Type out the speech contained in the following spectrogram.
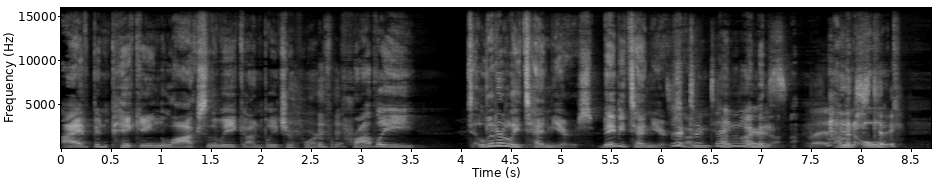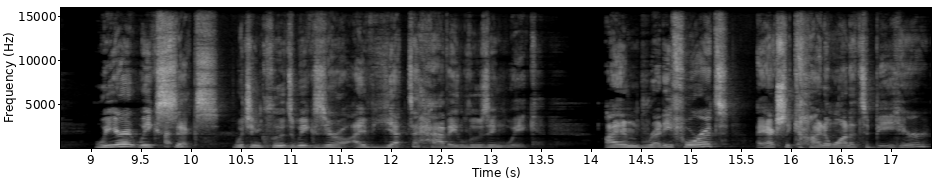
I've been picking locks of the week on Bleacher Report for probably t- literally 10 years, maybe 10 years. it took I'm- 10 I'm- I'm an- years. but I'm an old. kidding. We are at week six, which includes week zero. I've yet to have a losing week. I am ready for it. I actually kind of wanted to be here,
